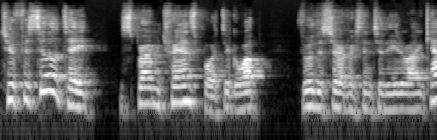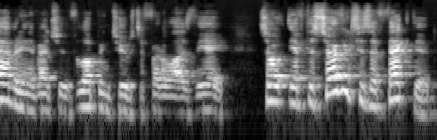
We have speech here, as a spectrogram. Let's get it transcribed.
to facilitate sperm transport to go up through the cervix into the uterine cavity and eventually the fallopian tubes to fertilize the egg. So if the cervix is affected,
